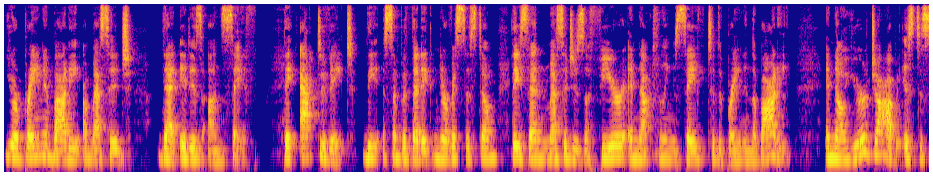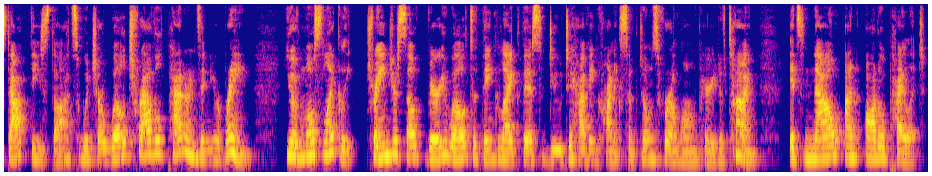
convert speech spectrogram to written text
your brain and body a message that it is unsafe. They activate the sympathetic nervous system. They send messages of fear and not feeling safe to the brain and the body. And now your job is to stop these thoughts, which are well traveled patterns in your brain. You have most likely trained yourself very well to think like this due to having chronic symptoms for a long period of time. It's now on autopilot.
